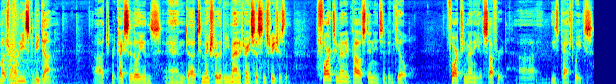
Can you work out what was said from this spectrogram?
Much more needs to be done uh, to protect civilians and uh, to make sure that humanitarian assistance reaches them. Far too many Palestinians have been killed far too many have suffered uh, these past weeks.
